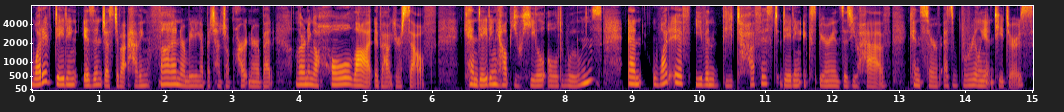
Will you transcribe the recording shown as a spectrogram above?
What if dating isn't just about having fun or meeting a potential partner, but learning a whole lot about yourself? Can dating help you heal old wounds? And what if even the toughest dating experiences you have can serve as brilliant teachers?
